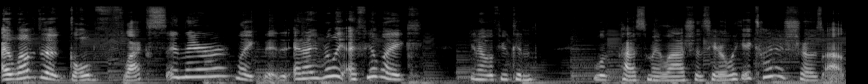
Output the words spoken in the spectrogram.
I love the gold flecks in there. Like, and I really, I feel like, you know, if you can look past my lashes here, like it kind of shows up.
